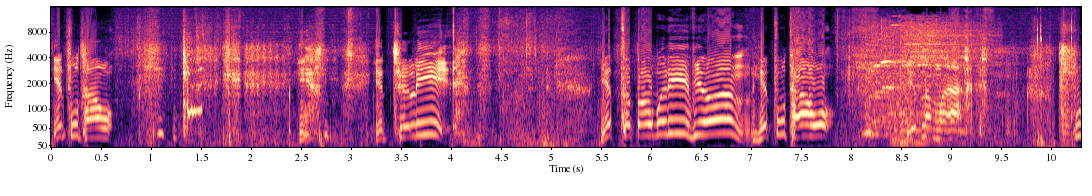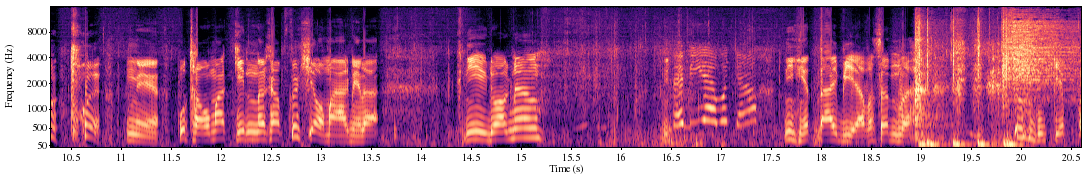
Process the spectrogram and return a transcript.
เฮ็ดผู้เฒ่าเฮ็ดเฮ็ดเชอรี่เฮ็ดสตรอเบอรี่พี่น้องเฮ็ดผู้เฒ่าเฮ็ดน้ำหมากเนี่ยผู้เฒ่ามากินนะครับ ก็เขี่ยวหมากนี่ละนี่อีกดอกหนึงแต่เบียร์ว่าจับนี่เฮ็ดตายเบียร์ว่าซั่นว กูเก็บไป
